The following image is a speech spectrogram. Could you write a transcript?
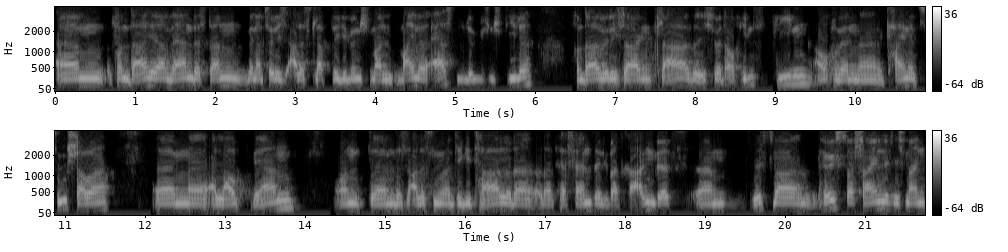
Ähm, von daher wären das dann, wenn natürlich alles klappt, wie gewünscht, mal meine ersten Olympischen Spiele. von daher würde ich sagen, klar, also ich würde auch hinfliegen, auch wenn äh, keine Zuschauer ähm, äh, erlaubt wären und ähm, das alles nur digital oder, oder per Fernsehen übertragen wird. Ähm, ist zwar höchstwahrscheinlich, ich meine,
